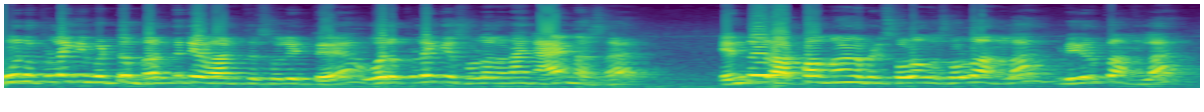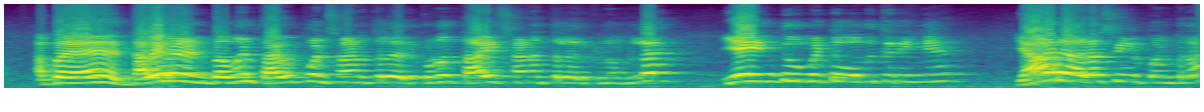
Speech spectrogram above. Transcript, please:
மூணு பிள்ளைக்கு மட்டும் பர்த்டே வார்த்தை சொல்லிட்டு ஒரு பிள்ளைக்கு சொல்லலன்னா நியாயமா சார்? எந்த ஒரு அப்பா அம்மா அப்படி சொல்லுவாங்க சொல்லுவாங்களா? இப்படி இருப்பாங்களா? அப்ப தலைவன் என்பவன் தகப்பன் சாணத்துல இருக்கணும் தாய் சாணத்துல இருக்கணும்ல? ஏன் இந்து மட்டும் ஒதுக்குறீங்க? யாரு அரசியல் பண்றா?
